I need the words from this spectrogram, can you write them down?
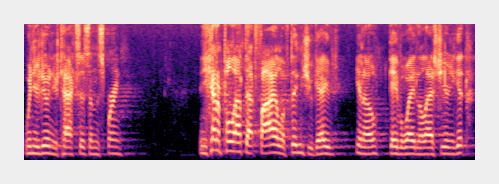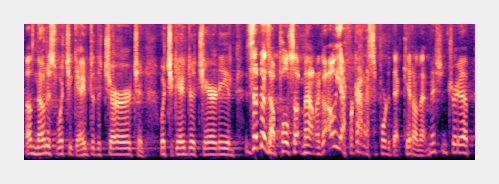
when you're doing your taxes in the spring? And you kind of pull out that file of things you gave you know, gave away in the last year, and you get, I'll notice what you gave to the church and what you gave to a charity. And sometimes I'll pull something out and I go, oh, yeah, I forgot I supported that kid on that mission trip.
